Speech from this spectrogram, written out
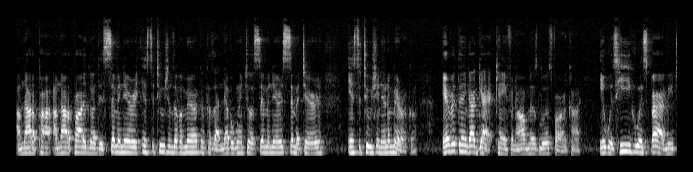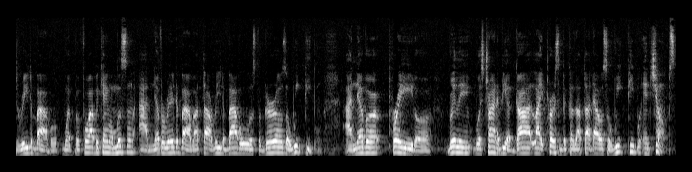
I'm not a pro- I'm not a product of the seminary institutions of America because I never went to a seminary cemetery institution in America. Everything I got came from Almonus Louis Farrakhan. It was he who inspired me to read the Bible. When, before I became a Muslim, I never read the Bible. I thought reading the Bible was for girls or weak people. I never prayed or really was trying to be a God-like person because I thought that was for weak people and chumps.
